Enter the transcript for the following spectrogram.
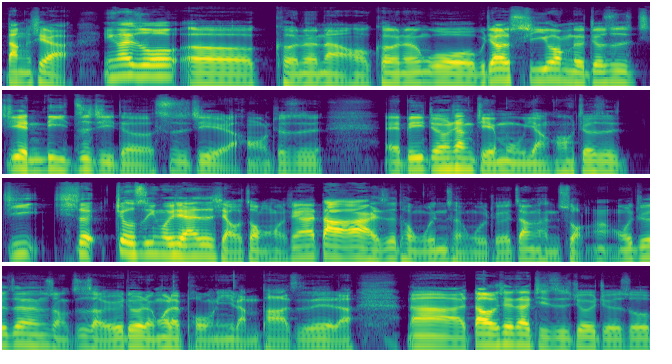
当下，应该说，呃，可能啊，哦，可能我比较希望的就是建立自己的世界啦，哦，就是，诶、欸，毕竟就像节目一样，哦，就是基是就是因为现在是小众，哦，现在大二还是同温层，我觉得这样很爽啊，我觉得这样很爽，至少有一堆人会来捧你懒趴之类的。那到现在其实就会觉得说，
